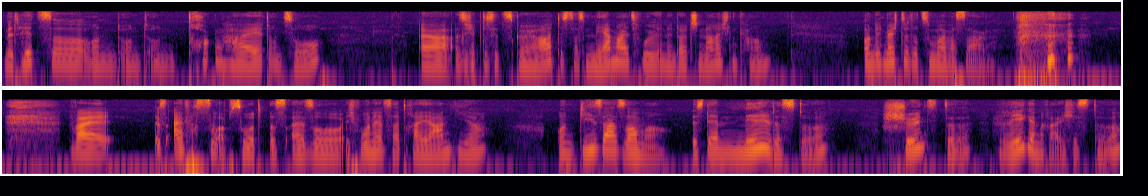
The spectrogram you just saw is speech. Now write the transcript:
mit Hitze und, und, und Trockenheit und so. Äh, also ich habe das jetzt gehört, dass das mehrmals wohl in den deutschen Nachrichten kam. Und ich möchte dazu mal was sagen. Weil es einfach so absurd ist. Also ich wohne jetzt seit drei Jahren hier und dieser Sommer ist der mildeste, schönste, regenreicheste,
